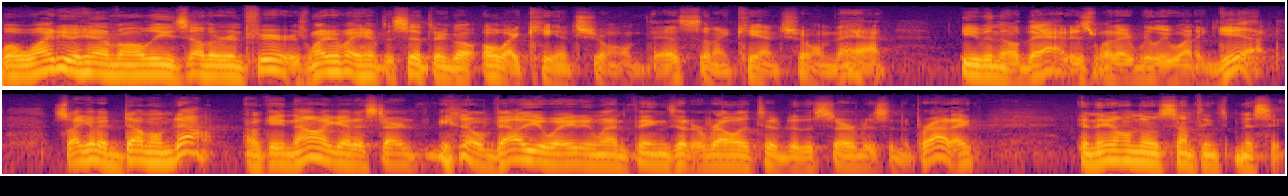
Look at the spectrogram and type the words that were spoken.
well, why do you have all these other inferiors? Why do I have to sit there and go, oh, I can't show them this and I can't show them that, even though that is what I really want to get? So I got to dumb them down. Okay, now I got to start, you know, evaluating on things that are relative to the service and the product, and they all know something's missing.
